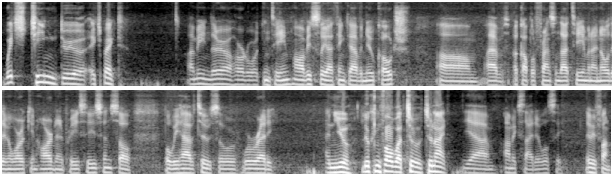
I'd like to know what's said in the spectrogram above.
Which team do you expect? I mean, they're a hard-working team. Obviously, I think they have a new coach. Um, I have a couple of friends on that team, and I know they've been working hard in the preseason. So, but we have too, so we're ready. And you looking forward to tonight? Yeah, I'm, I'm excited. We'll see. It'll be fun.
